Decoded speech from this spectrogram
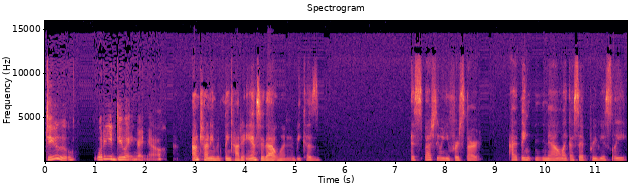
do? What are you doing right now? I'm trying to even think how to answer that one because especially when you first start. I think now, like I said previously,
